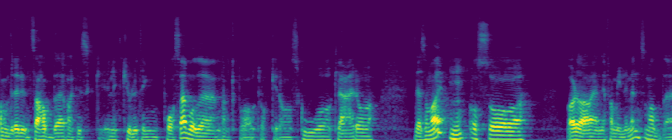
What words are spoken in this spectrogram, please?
andre rundt seg hadde faktisk litt kule ting på seg. Både med tanke på klokker og sko og klær og det som var. Mm. Og så var det da en i familien min som hadde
